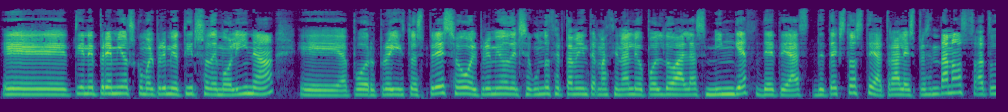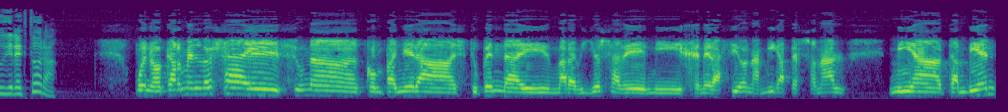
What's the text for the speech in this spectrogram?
eh, tiene premios como el premio Tirso de Molina eh, por Proyecto Expreso o el premio del segundo certamen internacional Leopoldo Alas Mínguez de, de textos teatrales. Preséntanos a tu directora. Bueno, Carmen Losa es una compañera estupenda y maravillosa de mi generación, amiga personal mía también,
